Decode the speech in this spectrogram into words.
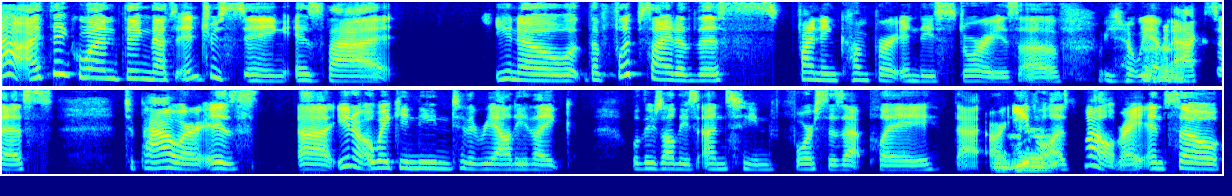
I think one thing that's interesting is that you know the flip side of this finding comfort in these stories of you know we mm-hmm. have access to power is uh you know awakening to the reality like well, there's all these unseen forces at play that are evil as well, right? And so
